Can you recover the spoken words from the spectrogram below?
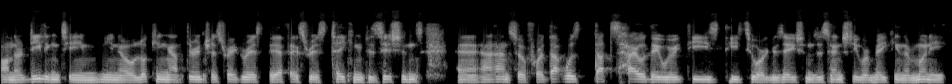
on their dealing team, you know, looking at their interest rate risk, the FX risk, taking positions, uh, and so forth. That was that's how they were. These these two organizations essentially were making their money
